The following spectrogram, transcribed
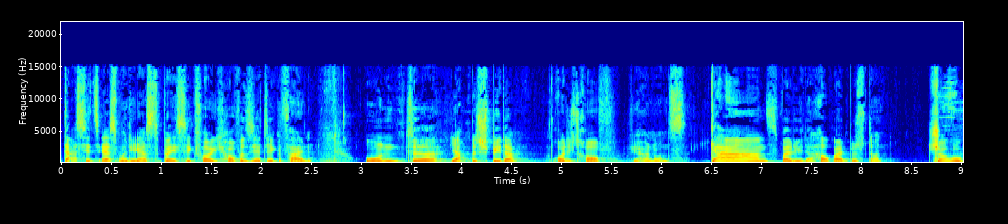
Das ist jetzt erstmal die erste Basic-Folge. Ich hoffe, sie hat dir gefallen. Und äh, ja, bis später. Freut dich drauf. Wir hören uns ganz bald wieder. Hau rein, bis dann. Ciao.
